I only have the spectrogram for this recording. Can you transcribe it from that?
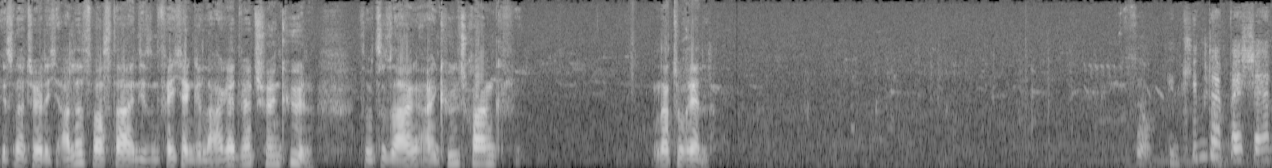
ist natürlich alles, was da in diesen Fächern gelagert wird, schön kühl. Sozusagen ein Kühlschrank naturell. So, in Kinderbechern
